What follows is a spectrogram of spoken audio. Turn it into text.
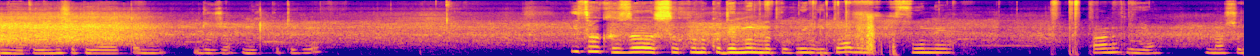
Ні, то не забігає, там дуже міг бути гол. І так, за рахунок 1-0 ми програємо Італію, суне Англія. Наших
